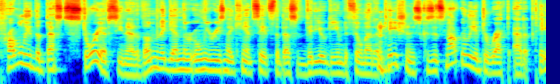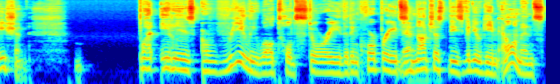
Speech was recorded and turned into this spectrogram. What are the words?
probably the best story I've seen out of them. And again, the only reason I can't say it's the best video game to film hmm. adaptation is because it's not really a direct adaptation. But it is a really well told story that incorporates Yeah. not just these video game elements,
